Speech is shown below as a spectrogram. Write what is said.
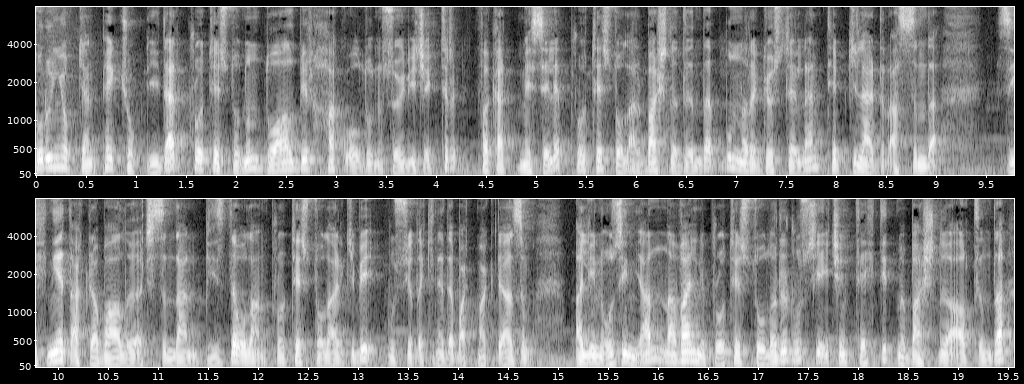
sorun yokken pek çok lider protestonun doğal bir hak olduğunu söyleyecektir. Fakat mesele protestolar başladığında bunlara gösterilen tepkilerdir aslında zihniyet akrabalığı açısından bizde olan protestolar gibi Rusya'dakine de bakmak lazım. Alin Ozinyan, Navalny protestoları Rusya için tehdit mi başlığı altında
